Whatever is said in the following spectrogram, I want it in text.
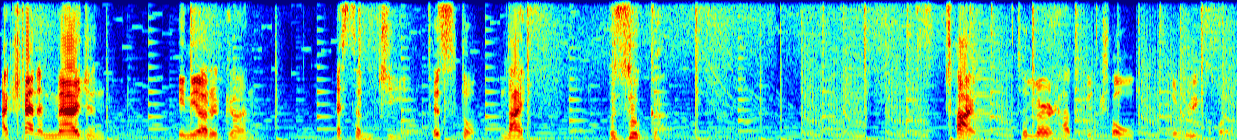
I can't imagine any other gun. SMG, pistol, knife, bazooka. It's time to learn how to control the recoil.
